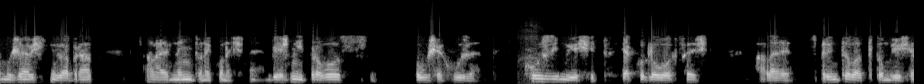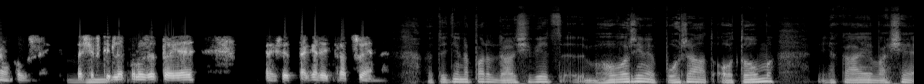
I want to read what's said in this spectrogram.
můžeme všichni zabrat, ale není to nekonečné. Běžný provoz, to už je chůze. Chůzí můžeš jít, jako dlouho chceš, ale sprintovat to můžeš jenom kousek. Takže v této poloze to je, takže tak teď pracujeme. A teď mě napadá další věc. Hovoříme pořád o tom, jaká je vaše,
